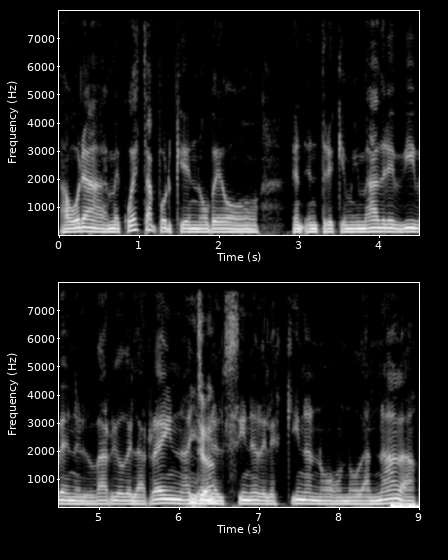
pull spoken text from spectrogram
Ahora me cuesta porque no veo entre que mi madre vive en el barrio de la Reina y en el cine de la esquina no, no dan nada.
